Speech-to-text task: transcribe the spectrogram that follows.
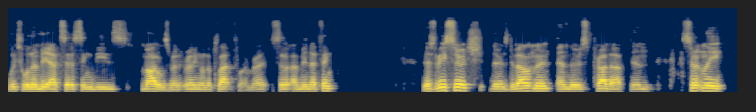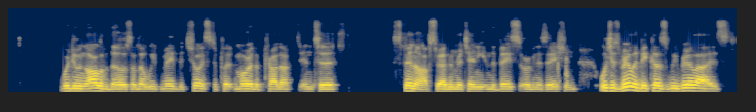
which will then be accessing these models run, running on the platform, right? So, I mean, I think there's research, there's development, and there's product. And certainly we're doing all of those, although we've made the choice to put more of the product into spin-offs rather than retaining it in the base organization, which is really because we realized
